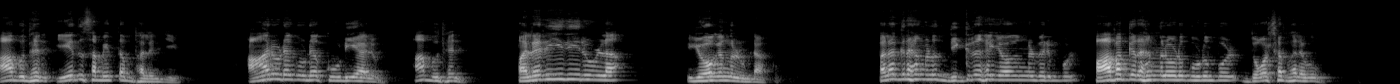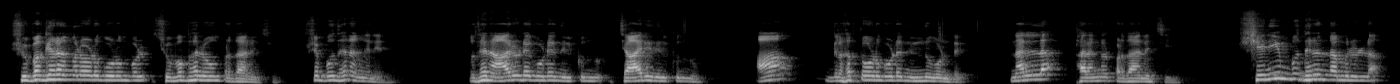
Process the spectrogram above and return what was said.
ആ ബുധൻ ഏത് സമയത്തും ഫലം ചെയ്യും. ആരുടെ കൂടെ കൂടിയാലും ആ ബുധൻ പല രീതിയിലുള്ള യോഗങ്ങൾ ഉണ്ടാക്കും. പല ഗ്രഹങ്ങളും ദിഗ്രഹ യോഗങ്ങൾ വരുമ്പോൾ പാപഗ്രഹങ്ങളോട് കൂടുമ്പോൾ ദോഷഫലവും ശുഭഗ്രഹങ്ങളോട് കൂടുമ്പോൾ ശുഭഫലവും പ്രദാനം ചെയ്യും. പക്ഷെ ബുധൻ അങ്ങനെയല്ല. ബുധൻ ആരുടെ കൂടെ നിൽക്കുന്നു ചാരി നിൽക്കുന്നു ആ ഗ്രഹത്തോടു കൂടെ നിന്നുകൊണ്ട് നല്ല ഫലങ്ങൾ പ്രദാനം ചെയ്യും. ശനിയും ബുധനും തമ്മിലുള്ള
